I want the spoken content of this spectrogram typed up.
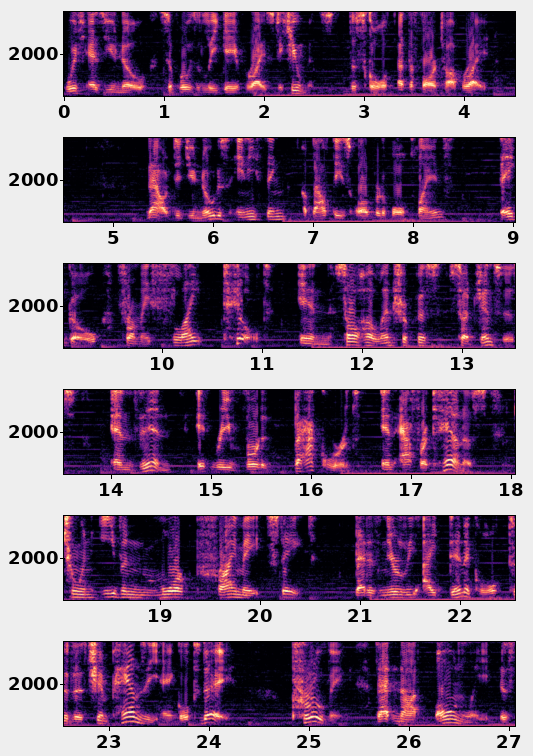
which, as you know, supposedly gave rise to humans, the skull at the far top right. Now, did you notice anything about these orbitable planes? They go from a slight tilt in Sahelanthropus tchadensis, and then it reverted backwards in Africanus to an even more primate state that is nearly identical to the chimpanzee angle today, proving that not only is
